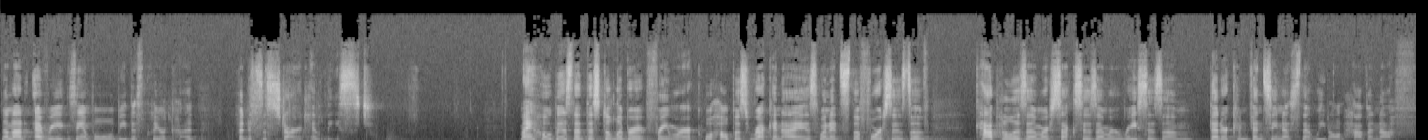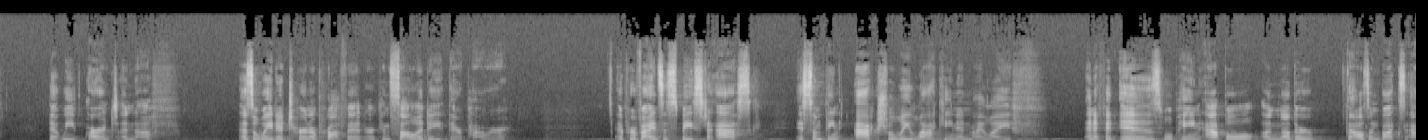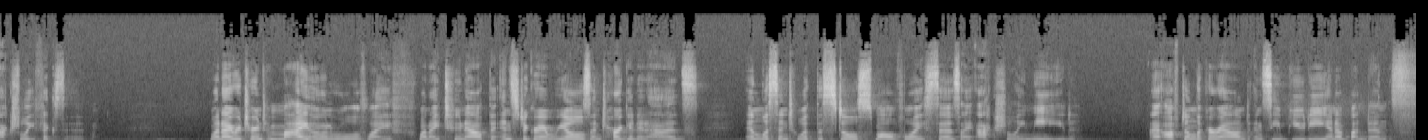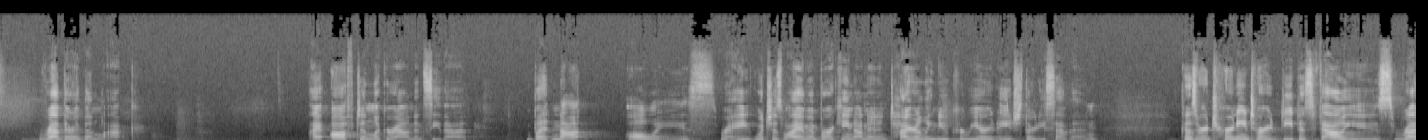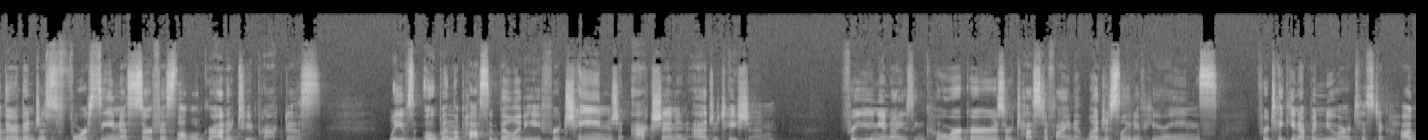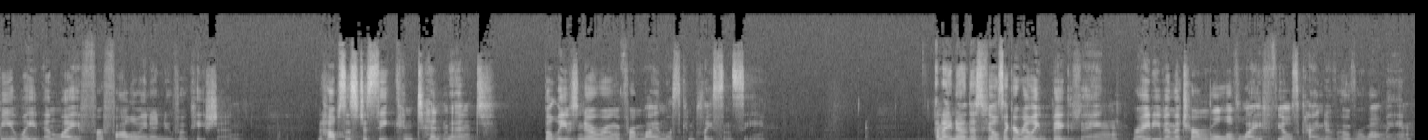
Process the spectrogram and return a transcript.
Now, not every example will be this clear cut, but it's a start at least. My hope is that this deliberate framework will help us recognize when it's the forces of capitalism or sexism or racism that are convincing us that we don't have enough, that we aren't enough, as a way to turn a profit or consolidate their power. It provides a space to ask is something actually lacking in my life? And if it is, will paying Apple another thousand bucks actually fix it? When I return to my own rule of life, when I tune out the Instagram reels and targeted ads and listen to what the still small voice says I actually need, I often look around and see beauty and abundance rather than lack. I often look around and see that, but not always, right? Which is why I'm embarking on an entirely new career at age 37. Because returning to our deepest values, rather than just forcing a surface level gratitude practice, leaves open the possibility for change, action, and agitation, for unionizing coworkers or testifying at legislative hearings, for taking up a new artistic hobby late in life, for following a new vocation. It helps us to seek contentment, but leaves no room for mindless complacency. And I know this feels like a really big thing, right? Even the term rule of life feels kind of overwhelming.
